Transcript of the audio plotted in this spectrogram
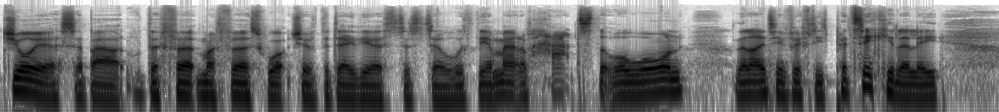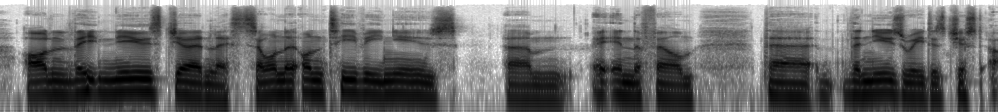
joyous about the fir- my first watch of The Day the Earth Stood Still was the amount of hats that were worn in the 1950s, particularly on the news journalists. So on the, on TV news um, in the film, the the newsreaders just uh,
